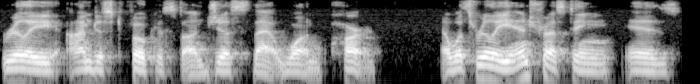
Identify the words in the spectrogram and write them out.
really, I'm just focused on just that one part. And what's really interesting is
